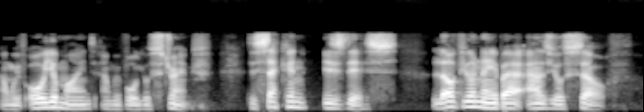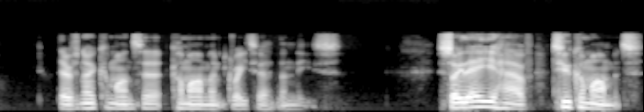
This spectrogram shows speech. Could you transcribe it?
and with all your mind and with all your strength. The second is this love your neighbor as yourself. There is no commandment greater than these. So there you have two commandments.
